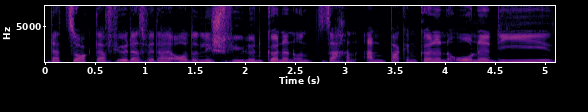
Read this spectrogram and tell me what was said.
Das sorgt dafür, dass wir da ordentlich fühlen können und Sachen anpacken können, ohne die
